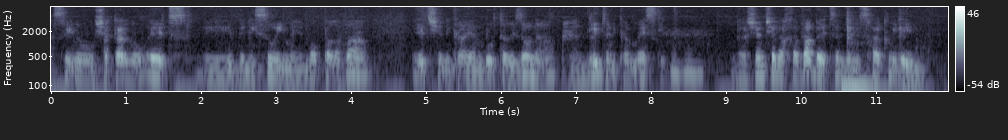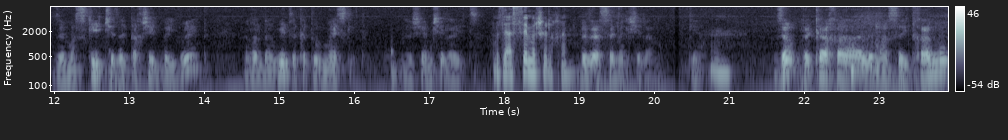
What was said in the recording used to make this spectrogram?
עשינו, שתלנו עץ אה, בניסוי מו"פ ערבה, עץ שנקרא ינבוט אריזונה, באנגלית זה נקרא מסקט. Mm-hmm. והשם של החווה בעצם זה משחק מילים, זה מסקית שזה תכשיט בעברית, אבל באנגלית זה כתוב מסקט, זה השם של העץ. וזה הסמל שלכם. וזה הסמל שלנו, כן. Mm-hmm. זהו, וככה למעשה התחלנו,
